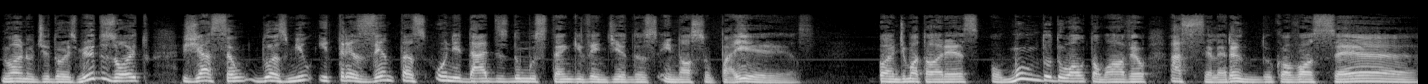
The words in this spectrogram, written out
no ano de 2018, já são 2.300 unidades do Mustang vendidas em nosso país. Band Motores, o mundo do automóvel acelerando com você.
